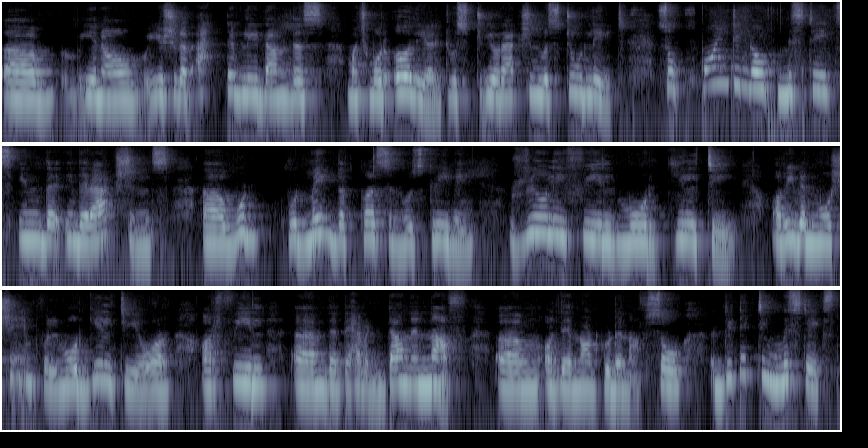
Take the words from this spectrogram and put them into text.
uh, you know you should have actively done this much more earlier. It was your action was too late. So pointing out mistakes in the in their actions uh, would would make the person who's grieving really feel more guilty or even more shameful, more guilty, or or feel um, that they haven't done enough um, or they're not good enough. So detecting mistakes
